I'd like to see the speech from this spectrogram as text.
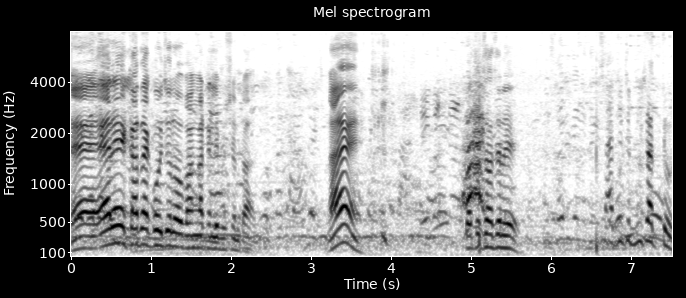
হ্যাঁ আরে কাদা কই চলো ভাঙ্গা টেলিভিশনটা? হ্যাঁ? কত চাচ্ছেন রে? পঁচাত্তর?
